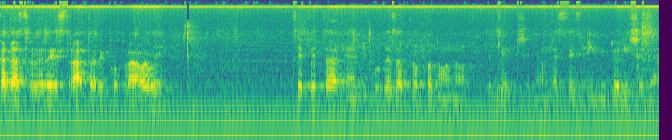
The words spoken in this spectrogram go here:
кадастрові реєстратори поправили це питання і буде запропоновано таке рішення. Внести зміни до рішення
